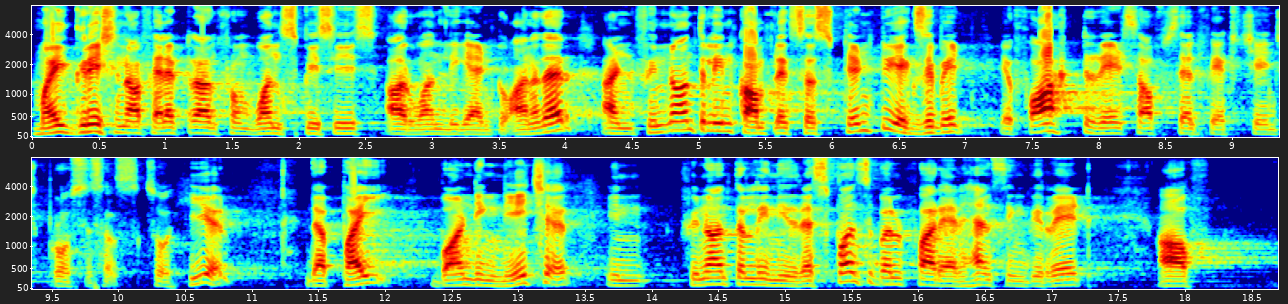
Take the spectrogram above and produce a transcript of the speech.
migration of electron from one species or one ligand to another and phenanthroline complexes tend to exhibit a fast rates of self exchange processes. So, here the pi bonding nature in phenanthroline is responsible for enhancing the rate of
